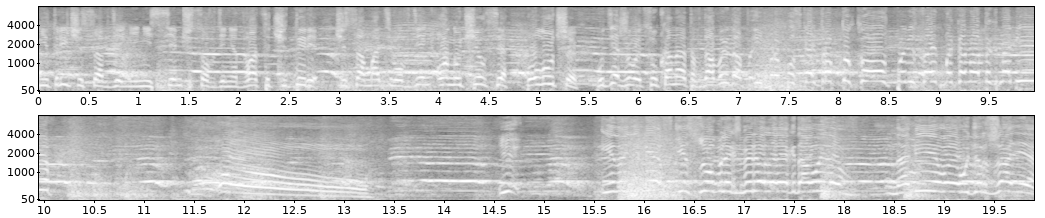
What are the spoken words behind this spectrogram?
не 3 часа в день и не 7 часов в день, а 24 часа, мать его, в день. Он учился у лучших. Удерживается у канатов Давыдов и пропускает дроп to hold. Повисает на канатах Набиев. Оу. И И на немецкий суплекс берет Олег Давыдов. Набиева удержание.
